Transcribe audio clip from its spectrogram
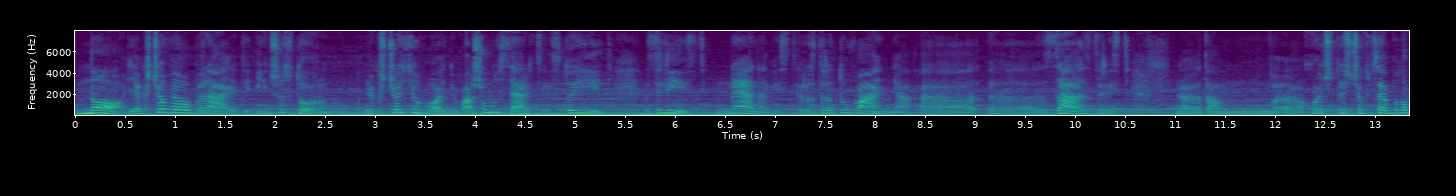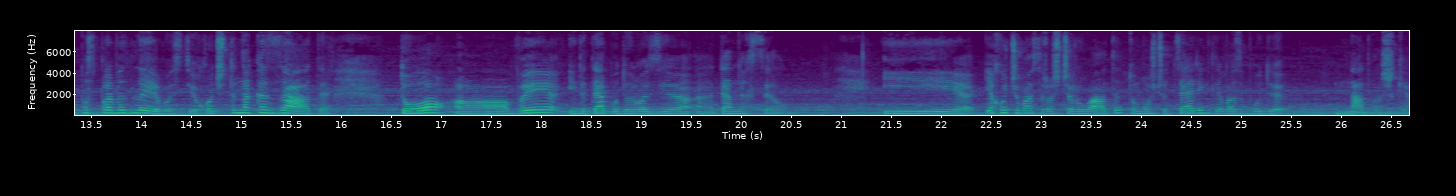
Но якщо ви обираєте іншу сторону, якщо сьогодні в вашому серці стоїть злість, ненависть, роздратування, е, е, заздрість, е, там, е, хочете, щоб все було по справедливості, хочете наказати, то е, ви йдете по дорозі е, темних сил. І я хочу вас розчарувати, тому що цей рік для вас буде надважким.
